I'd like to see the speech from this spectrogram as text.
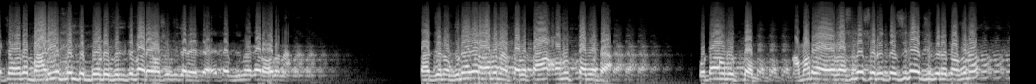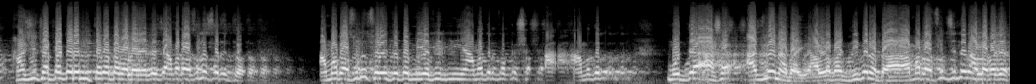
একটা কথা বাড়িয়ে ফেলতে, বলে ফেলতে পারে, অসুবিধা নেই, এটা এটা গুণাগার হবে না। তার জন্য গুণাগার হবে না, তবে তা অনুত্তমটা। ওটা অনুত্তম। আমার রাসুলের চরিত্র ছিল জীবনে কখনো হাসি ঠাট্টা করে মিথ্যা কথা বলে এটা যে আমার রাসুলের চরিত্র, আমার রাসুলের চরিত্র তো মিয়াফির নিয়ে আমাদের পক্ষে আমাদের মধ্যে আসা আসবে না ভাই, আল্লাহ পাক দিবে না তা। আমার রাসুল ছিলেন আল্লাহ পাকের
